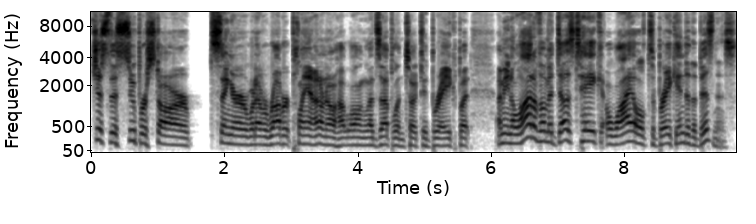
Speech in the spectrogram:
just this superstar singer or whatever, Robert Plant. I don't know how long Led Zeppelin took to break, but I mean, a lot of them it does take a while to break into the business.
